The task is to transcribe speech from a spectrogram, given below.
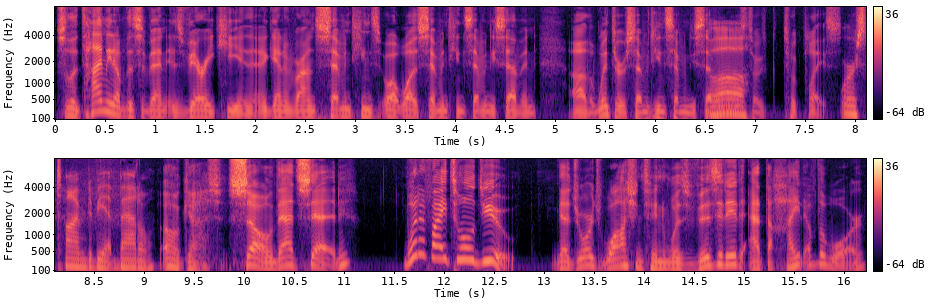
So the timing of this event is very key. And again, around 17, well, it was 1777, uh, the winter of 1777 when this Oh. took, took place. worst time to be at battle. Oh, gosh. So that said, what if I told you that George Washington was visited at the height of the war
